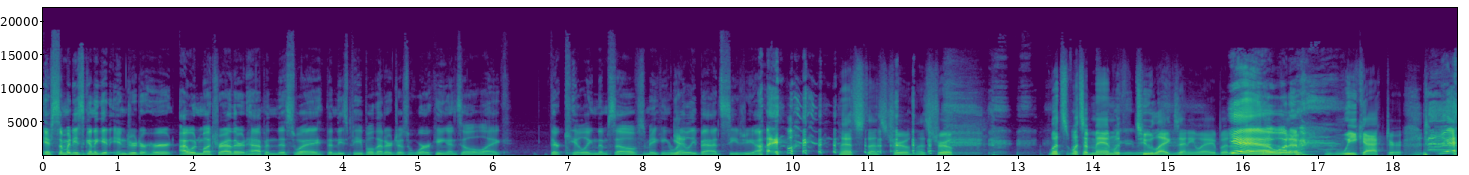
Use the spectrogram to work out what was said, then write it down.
if somebody's gonna get injured or hurt, I would much rather it happen this way than these people that are just working until like they're killing themselves, making Yeah. really bad CGI. That's that's true. That's true. What's what's a man with two legs anyway? But Yeah, the whatever. Weak actor, yeah.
